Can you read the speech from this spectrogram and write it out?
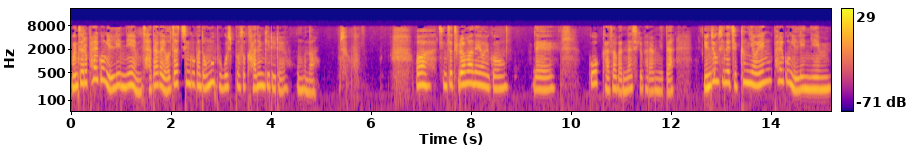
문자로 8012님, 자다가 여자친구가 너무 보고 싶어서 가는 길이래요. 어머나. 와, 진짜 드라마네요, 이거. 네. 꼭 가서 만나시길 바랍니다. 윤종신의 즉흥여행 8012님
